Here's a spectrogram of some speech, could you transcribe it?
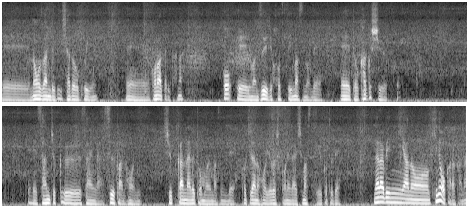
えー、ノーザンレビーシャドウクイーン、えー、この辺りかな。を、えー、今随時掘っていますので、えーと各種え産直さんやスーパーの方に出荷になると思いますんでこちらの方よろしくお願いします。ということで並びにあの昨日からかな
